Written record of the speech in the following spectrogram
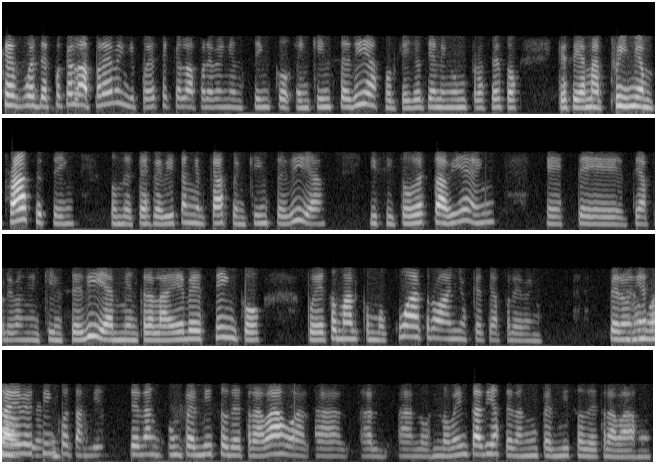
que, pues, después que lo aprueben y puede ser que lo aprueben en cinco, en 15 días porque ellos tienen un proceso que se llama premium processing donde te revisan el caso en 15 días y si todo está bien este te aprueban en 15 días mientras la EB5 puede tomar como cuatro años que te aprueben pero en oh, esa EB5 también te dan un permiso de trabajo a, a, a, a los 90 días te dan un permiso de trabajo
